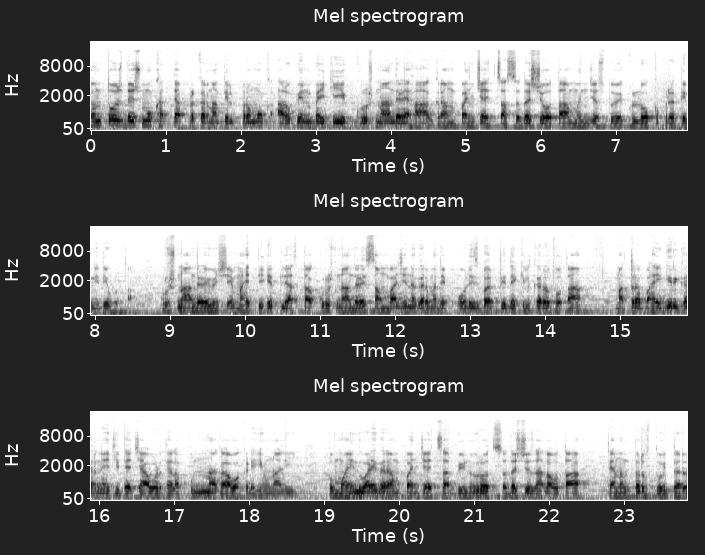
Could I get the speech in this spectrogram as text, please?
संतोष देशमुख हत्या प्रकरणातील प्रमुख आरोपींपैकी कृष्ण आंधळे हा ग्रामपंचायतचा सदस्य होता म्हणजेच तो एक लोकप्रतिनिधी होता. कृष्ण आंधळेविषयी माहिती घेतली असता कृष्ण आंधळे संभाजीनगरमध्ये पोलीस भरती देखील करत होता. मात्र बाहेगिरी करण्याची त्याची आवड त्याला पुन्हा गावाकडे घेऊन आली. तो महेंदवाडे ग्रामपंचायतचा बिनविरोध सदस्य झाला होता. त्यानंतर तो इतर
